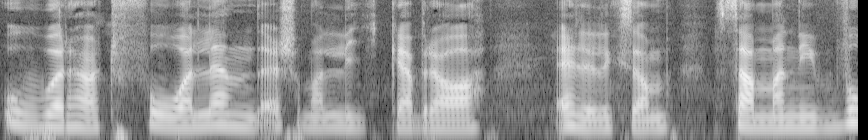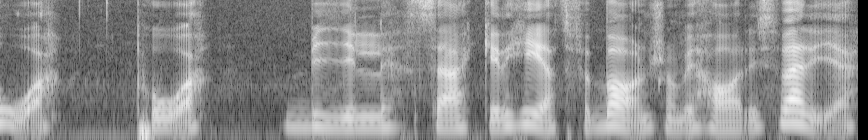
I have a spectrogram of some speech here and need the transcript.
oerhört få länder som har lika bra, eller liksom samma nivå på bilsäkerhet för barn som vi har i Sverige.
